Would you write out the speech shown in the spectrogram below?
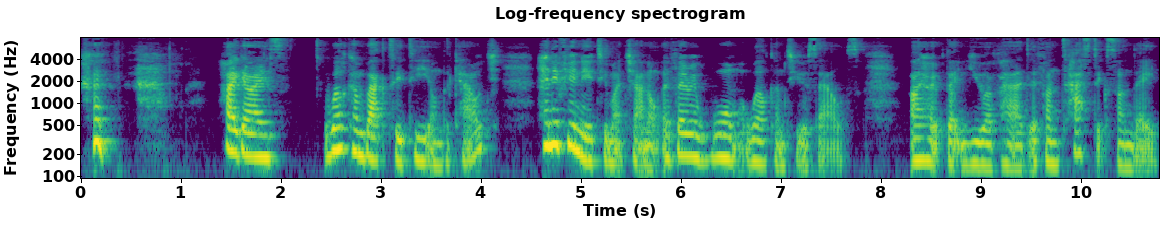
Hi guys, welcome back to Dee on the Couch. And if you're new to my channel, a very warm welcome to yourselves. I hope that you have had a fantastic Sunday,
